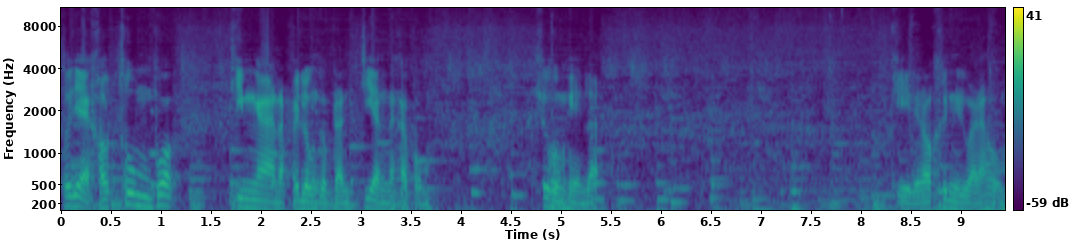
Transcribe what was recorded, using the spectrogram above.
ส่วนใหญ่เขาทุ่มพวกทีมงานไปลงกับดันเจียนนะครับผม ซึ่งผมเห็นแล้วโอเคเดี๋ยวเราขึ้นดีกว่านะครับผม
